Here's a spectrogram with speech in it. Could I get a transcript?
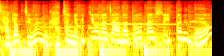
자격증은 가창력이 뛰어나지 않아도 딸 수 있다는데요.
